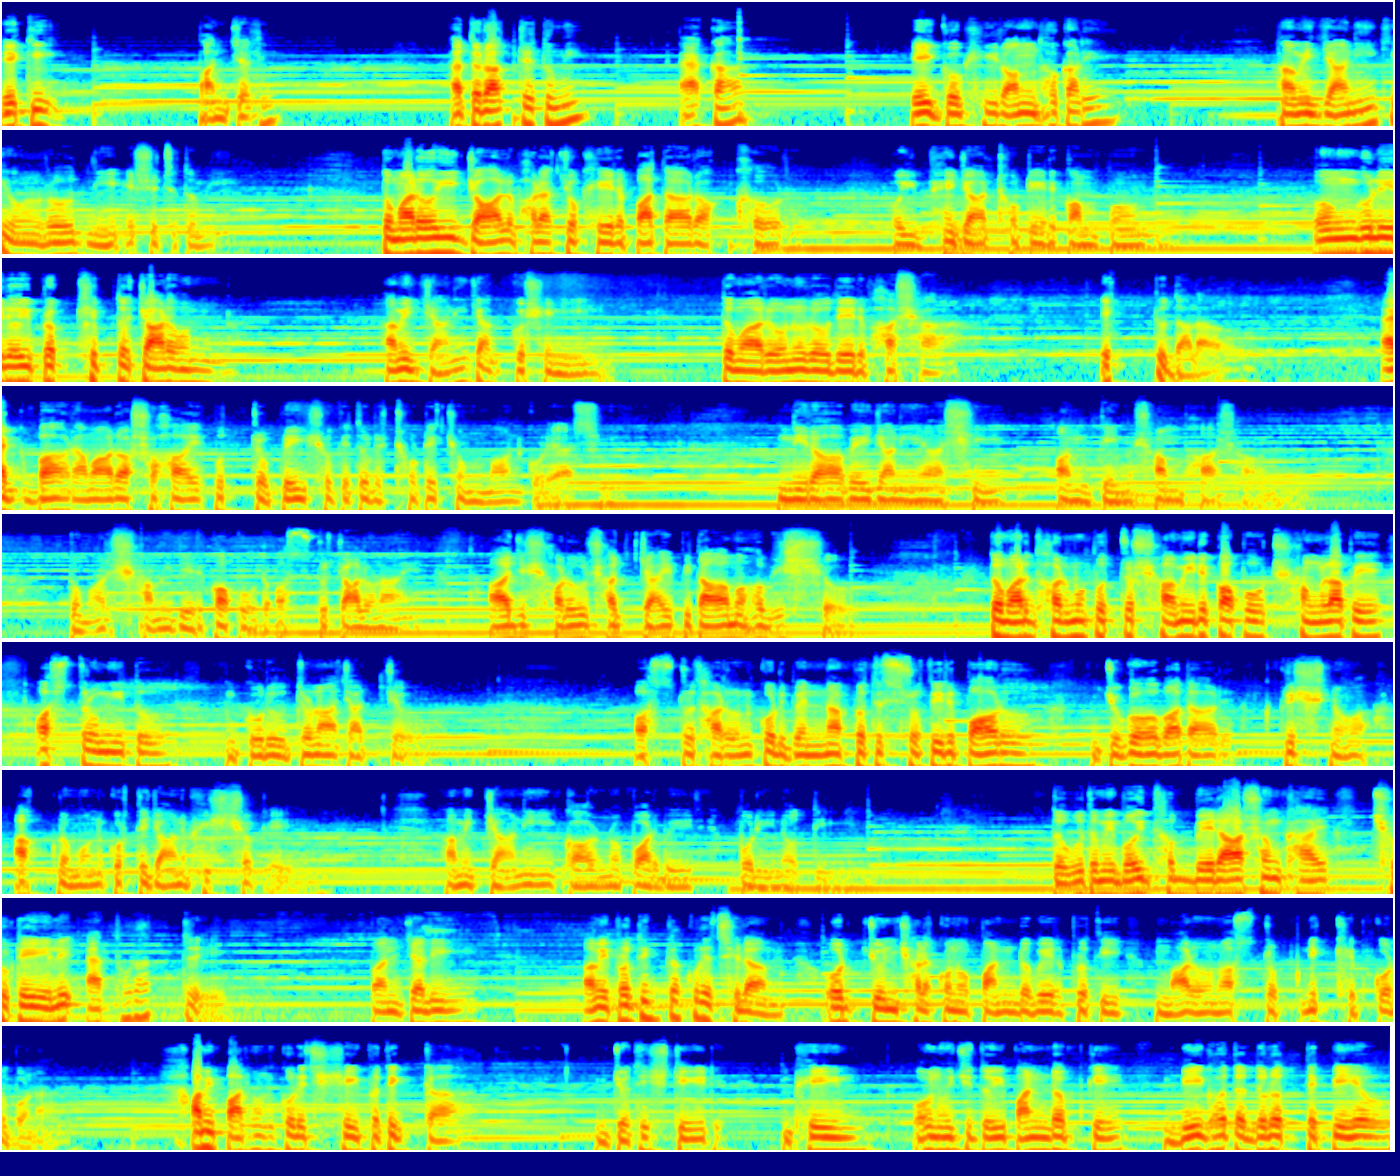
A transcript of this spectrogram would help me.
এ কি, পাঞ্চালি? এত রাত্রে তুমি একা এই গভীর অন্ধকারে? আমি জানি কি অনুরোধ নিয়ে এসেছ তুমি। তোমার ওই জল ভরা চোখের পাতার অক্ষর, ওই ভেজা ঠোঁটের কম্পন, অঙ্গুলির ওই প্রক্ষিপ্ত চারণ, আমি জানি যাজ্ঞসিনী, তোমার অনুরোধের ভাষা। একটু দাঁড়াও। একবার আমার অসহায় পুত্র বৃষকে তোর ঠোঁটে চুম্বন করে আসি। নীরবে জানিয়ে আসি, অন্তিম সম্ভাষণ। তোমার স্বামীদের কপট অস্ত্র চালনায় আজ সরসজ্জায় পিতামহ ভীষ্ম। তোমার ধর্মপুত্র স্বামীর কপট সংলাপে অস্ত্রমিত গুরু দ্রোণাচার্য অস্ত্র ধারণ করবেন না প্রতিশ্রুতির পর যুগবতার কৃষ্ণ আক্রমণ করতে যান ভীষ্মকে। আমি জানি কর্ণ পর্বের পরিণতি। তবু তুমি বৈধব্যের আশঙ্কায় ছুটে এলে এত রাত্রে? পাঞ্চালি, আমি প্রতিজ্ঞা করেছিলাম, অর্জুন ছাড়া কোনো পাণ্ডবের প্রতি মারণ অস্ত্র নিক্ষেপ করব না। আমি পালন করেছি সেই প্রতিজ্ঞা। যুধিষ্ঠির, ভীম অনুজ দুই পাণ্ডবকে বিগত দূরত্বে পেয়েও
